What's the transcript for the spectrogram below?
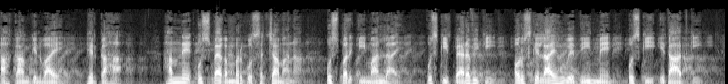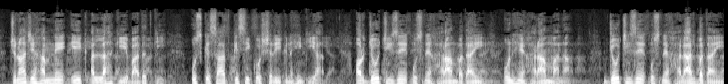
احکام گنوائے، پھر کہا، ہم نے اس پیغمبر کو سچا مانا۔ اس پر ایمان لائے، اس کی پیروی کی اور اس کے لائے ہوئے دین میں اس کی اطاعت کی۔ چنانچہ ہم نے ایک اللہ کی عبادت کی، اس کے ساتھ کسی کو شریک نہیں کیا۔ اور جو چیزیں اس نے حرام بتائیں، انہیں حرام مانا۔ جو چیزیں اس نے حلال بتائیں،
